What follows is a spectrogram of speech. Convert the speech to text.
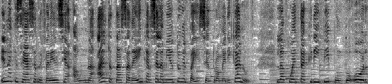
en la que se hace referencia a una alta tasa de encarcelamiento en el país centroamericano. La cuenta creepy.org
